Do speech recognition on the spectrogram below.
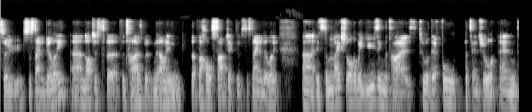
to sustainability, uh, not just for, for tires, but I mean the, the whole subject of sustainability. Uh, it's to make sure that we're using the tires to their full potential, and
